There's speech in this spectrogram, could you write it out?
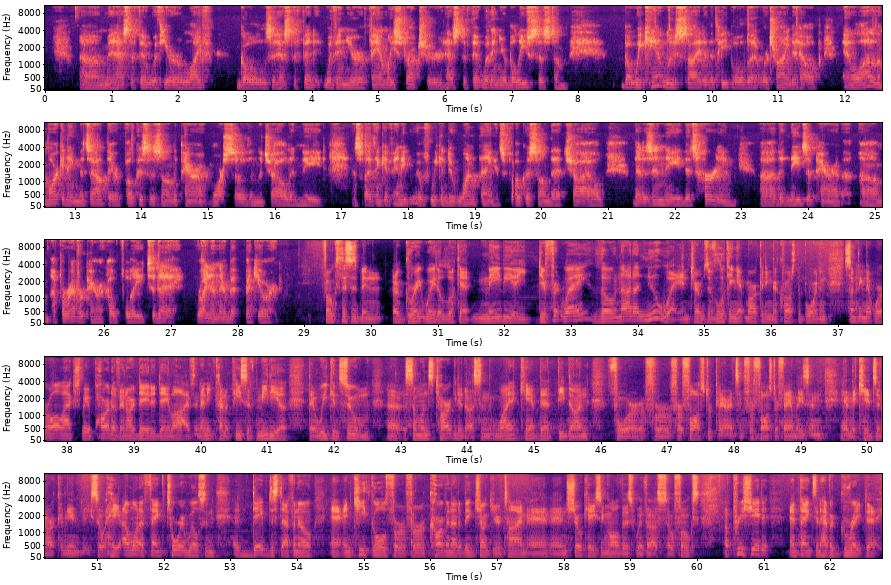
Um, it has to fit with your life goals. It has to fit within your family structure. It has to fit within your belief system. But we can't lose sight of the people that we're trying to help. And a lot of the marketing that's out there focuses on the parent more so than the child in need. And so I think if any if we can do one thing, it's focus on that child that is in need, that's hurting, uh, that needs a parent, um, a forever parent, hopefully today, right in their backyard. Folks, this has been a great way to look at maybe a different way, though not a new way in terms of looking at marketing across the board and something that we're all actually a part of in our day to day lives and any kind of piece of media that we consume. Uh, someone's targeted us, and why can't that be done for, for, for foster parents and for foster families and, and the kids in our community? So, hey, I want to thank Tori Wilson, uh, Dave DeStefano, and, and Keith Gold for, for carving out a big chunk of your time and, and showcasing all this with with us. So, folks, appreciate it and thanks and have a great day.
